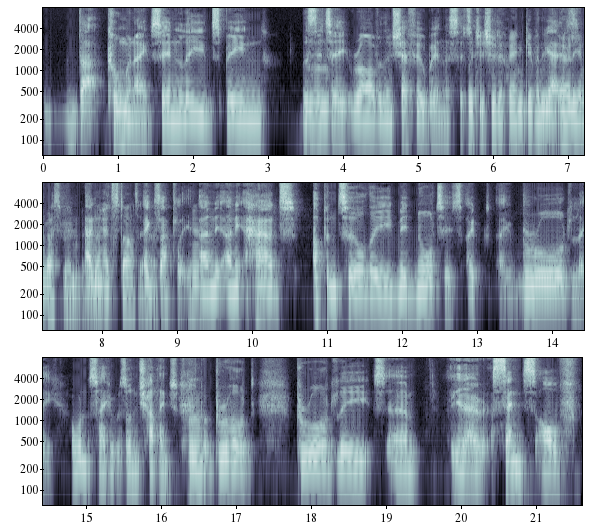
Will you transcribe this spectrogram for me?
that culminates in Leeds being the city rather than Sheffield being the city. Which it should have been given the Yes. early investment and, the head start. Exactly, and and it had up until the mid noughties a, a broadly, I wouldn't say it was unchallenged, but broad, broadly, um, you know, sense of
